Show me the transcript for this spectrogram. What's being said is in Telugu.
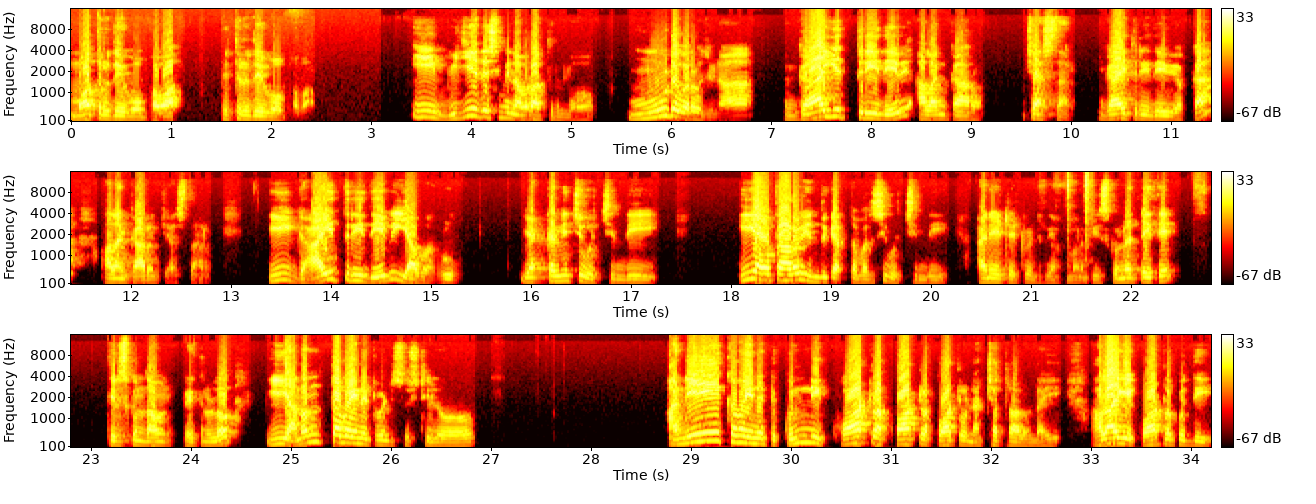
మాతృదేవోభవ పితృదేవోభవ. ఈ విజయదశమి నవరాత్రుల్లో మూడవ రోజున గాయత్రీదేవి అలంకారం చేస్తారు. గాయత్రీదేవి యొక్క అలంకారం చేస్తారు. ఈ గాయత్రీదేవి ఎవరు? ఎక్కడి నుంచి వచ్చింది? ఈ అవతారం ఎందుకు ఎత్తవలసి వచ్చింది? అనేటటువంటిది కనుక మనం తీసుకున్నట్టయితే తెలుసుకుందాం ప్రయత్నంలో. ఈ అనంతమైనటువంటి సృష్టిలో అనేకమైనటు కొన్ని కోట్ల కోట్ల కోట్ల నక్షత్రాలు ఉన్నాయి అలాగే కోట్ల కొద్ది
